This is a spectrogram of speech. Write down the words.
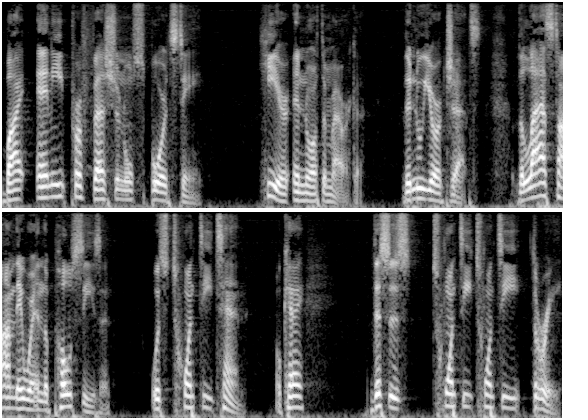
by any professional sports team here in North America. The New York Jets. The last time they were in the postseason was 2010. Okay? This is 2023.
